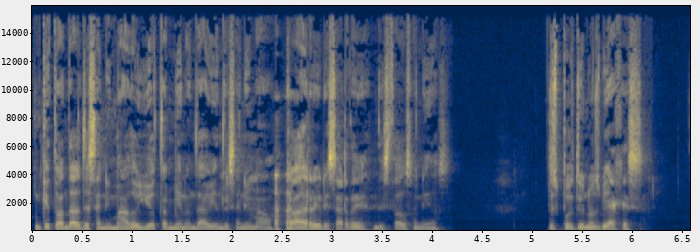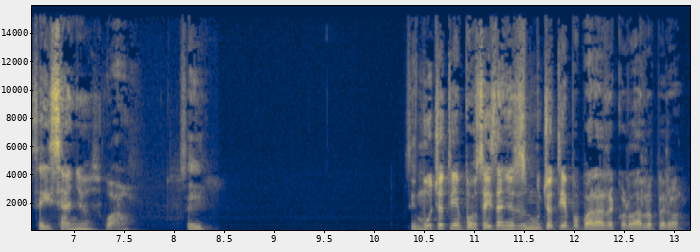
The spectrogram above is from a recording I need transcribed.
Y que tú andabas desanimado y yo también andaba bien desanimado. Acaba de regresar de, Estados Unidos. Después de unos viajes. Seis años, wow. Sí. Sí. Mucho tiempo, seis años es mucho tiempo para recordarlo, pero.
